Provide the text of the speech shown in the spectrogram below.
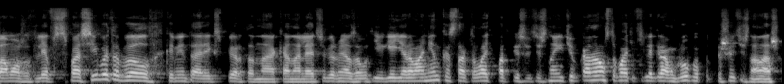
поможет. Лев, спасибо. Это был комментарий эксперта на канале Ютубер. Меня зовут Евгений Романенко. Ставьте лайк, подписывайтесь на YouTube-канал, вступайте в Telegram-группу, подпишитесь на наш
